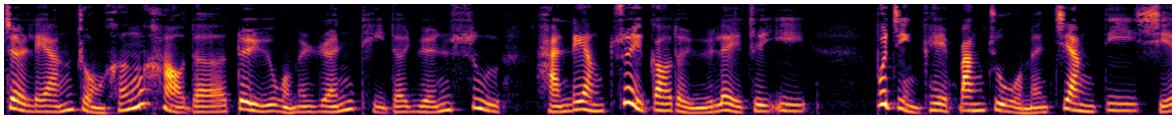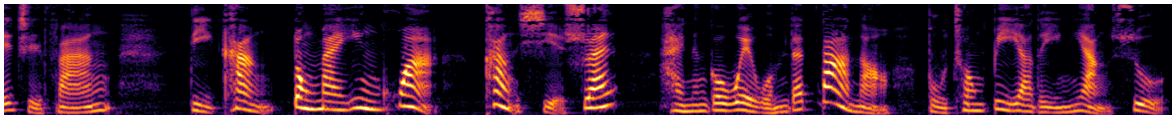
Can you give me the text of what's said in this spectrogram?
这两种很好的对于我们人体的元素含量最高的鱼类之一，不仅可以帮助我们降低血脂肪、抵抗动脉硬化、抗血栓，还能够为我们的大脑补充必要的营养素。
